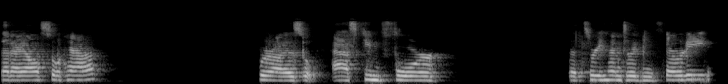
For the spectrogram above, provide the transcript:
that I also have. Where I was asking for the three hundred and thirty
